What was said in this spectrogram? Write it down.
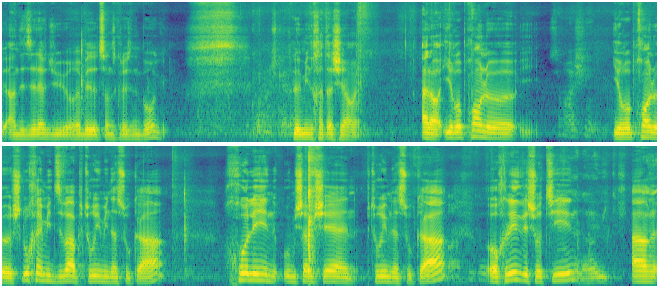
le- un des élèves du Rebbe de Tzanz-Klosenburg, le Minchat ouais. Alors, il reprend le, il reprend le Shluche Mitzvah Pturim Minasuka, Cholin Umshamshen Pturim Nasuka, Ochlin Veshotin Dans le 8. Ar-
